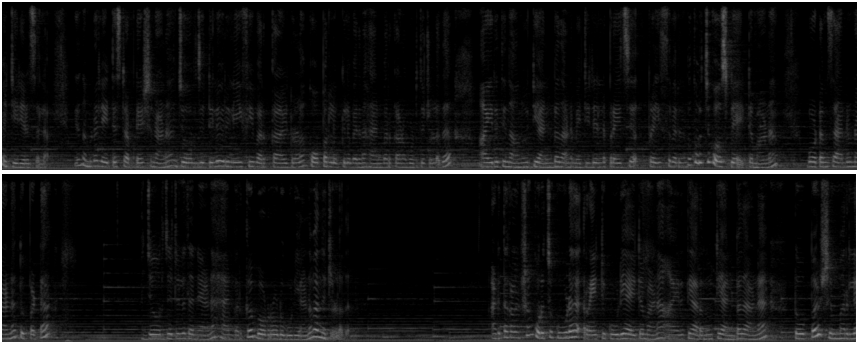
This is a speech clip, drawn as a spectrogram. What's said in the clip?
മെറ്റീരിയൽസ് എല്ലാം. ഇത് നമ്മുടെ ലേറ്റസ്റ്റ് അപ്ഡേഷൻ ആണ്. ജോർജറ്റിൽ ഒരു ലീഫി വർക്കായിട്ടുള്ള കോപ്പർ ലുക്കിൽ വരുന്ന ഹാൻഡ് വർക്കാണ് കൊടുത്തിട്ടുള്ളത്. ആയിരത്തി നാനൂറ്റി അൻപതാണ് മെറ്റീരിയലിന്റെ പ്രൈസ് പ്രൈസ് വരുന്നത് കുറച്ച് കോസ്റ്റ്ലി ഐറ്റമാണ് ബോട്ടം സാൻഡൂണാണ് ദുപ്പട്ട ജോർജറ്റിൽ തന്നെയാണ് ഹാൻഡ് വർക്ക് ബോർഡറോട് കൂടിയാണ് വന്നിട്ടുള്ളത്. അടുത്ത കളക്ഷൻ കുറച്ച് കൂടെ റേറ്റ് കൂടിയ ഐറ്റമാണ് ആയിരത്തി അറുന്നൂറ്റി അൻപതാണ് ടോപ്പ് ഷിമ്മറിൽ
